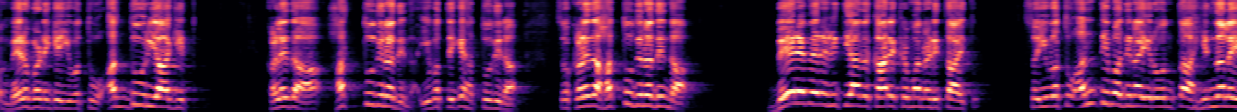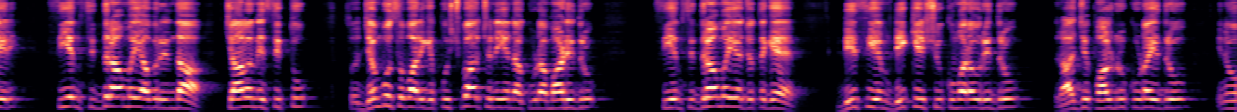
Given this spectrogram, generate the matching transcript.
ಮೆರವಣಿಗೆ ಇವತ್ತು ಅದ್ದೂರಿಯಾಗಿತ್ತು. ಕಳೆದ ಹತ್ತು ದಿನದಿಂದ, ಇವತ್ತಿಗೆ ಹತ್ತು ದಿನ. ಸೊ, ಕಳೆದ ಹತ್ತು ದಿನದಿಂದ ಬೇರೆ ಬೇರೆ ರೀತಿಯಾದ ಕಾರ್ಯಕ್ರಮ ನಡೀತಾ ಇತ್ತು. ಸೊ ಇವತ್ತು ಅಂತಿಮ ದಿನ ಇರುವಂಥ ಹಿನ್ನೆಲೆಯಲ್ಲಿ ಸಿ ಎಂ ಸಿದ್ದರಾಮಯ್ಯ ಅವರಿಂದ ಚಾಲನೆ ಸಿಕ್ತು. ಸೊ ಜಂಬೂ ಸವಾರಿಗೆ ಪುಷ್ಪಾರ್ಚನೆಯನ್ನು ಕೂಡ ಮಾಡಿದರು. ಸಿ ಎಂ ಸಿದ್ದರಾಮಯ್ಯ ಜೊತೆಗೆ D C M D K Shivakumar ಅವರಿದ್ದರು ರಾಜ್ಯಪಾಲರು ಕೂಡ ಇದ್ದರು ಇನ್ನು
